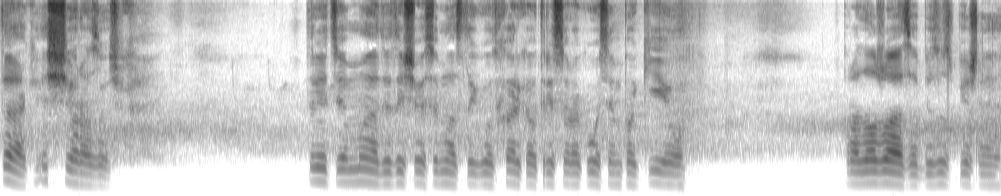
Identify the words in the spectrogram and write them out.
так, еще разочек. 3 мая 2018 год, Харьков 3.48 по Киеву. Продолжается безуспешные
